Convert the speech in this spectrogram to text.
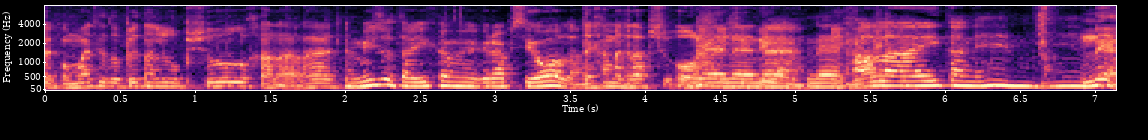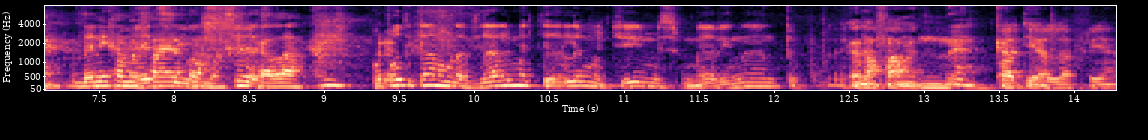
τα κομμάτια τα οποία ήταν λίγο πιο χαλαρά. Νομίζω τα είχαμε γράψει όλα. Τα είχαμε γράψει όλα. Ναι, έχει ναι, δίκιο, ναι, ναι. έχει δίκιο. Αλλά ήταν. ε, ε, Ναι, Δεν είχαμε Έτσι, φάει ακόμα. ξέρεις. Καλά. Οπότε κάνουμε ένα διάλειμμα και λέμε: Οκ, μεσημέρι είναι. Ε, να φάμε. Ναι, Κάτι οκ. ελαφριά.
